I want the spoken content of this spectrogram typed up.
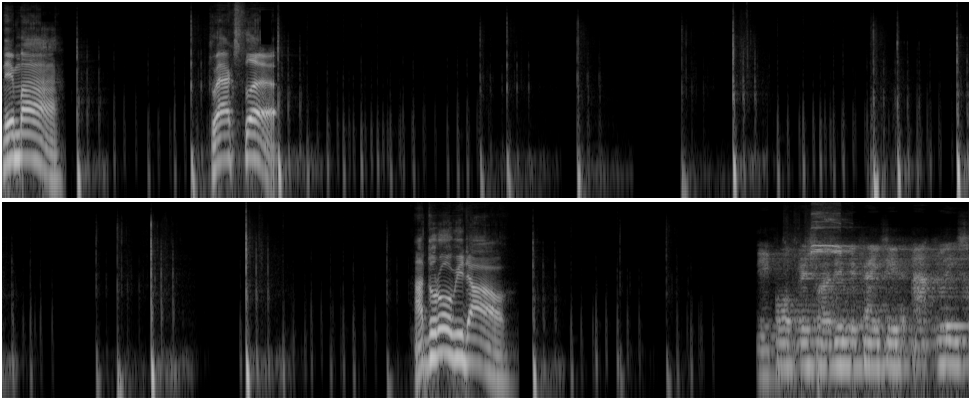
เนมาร์ดร็กสเลอร์ อาร์ตูโรวิดาล The fourth official has indicated at least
